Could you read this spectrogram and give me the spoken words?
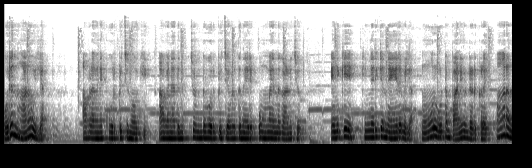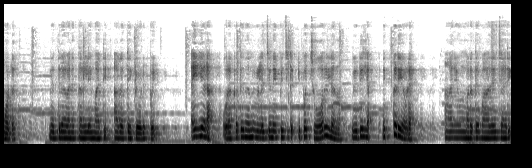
ഒരു നാണവുമില്ല അവൾ അവനെ കൂർപ്പിച്ചു നോക്കി. അവൻ അതിന് ചുണ്ടു കൂർപ്പിച്ച് അവൾക്ക് നേരെ ഉമ്മ എന്ന് കാണിച്ചു. എനിക്ക് കിന്നരിക്ക് നേരമില്ല. നൂറ് കൂട്ടം പണിയുണ്ട് അടുക്കളയിൽ. മാറങ്ങോട്ട്. നിദ്ര അവനെ തള്ളി മാറ്റി അകത്തേക്ക് ഓടിപ്പോയി. അയ്യടാ ഉറക്കത്തിൽ നിന്ന് വിളിച്ചെണീപ്പിച്ചിട്ട് ഇപ്പോൾ ചോറില്ലെന്നോ? വിടില്ല നിക്കടി അവിടെ. ആര്യ ഉമ്മറത്തെ വാതിൽ ചാരി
